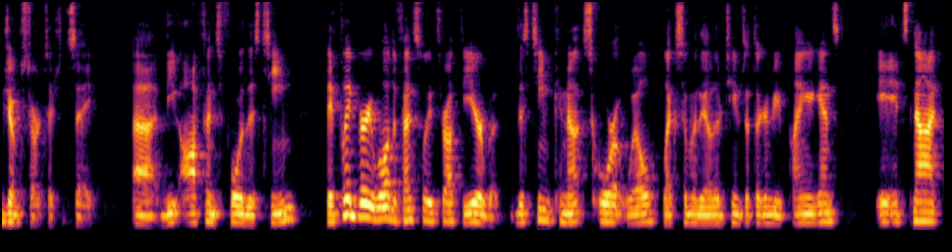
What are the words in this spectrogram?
jump starts, I should say, uh, the offense for this team. They've played very well defensively throughout the year, but this team cannot score at will like some of the other teams that they're going to be playing against it's not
